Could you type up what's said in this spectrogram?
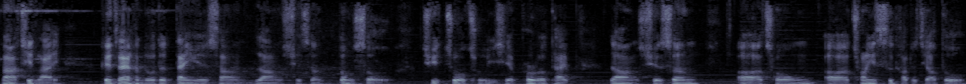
纳进来，可以在很多的单元上让学生动手去做出一些 prototype，让学生啊从呃创意思考的角度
